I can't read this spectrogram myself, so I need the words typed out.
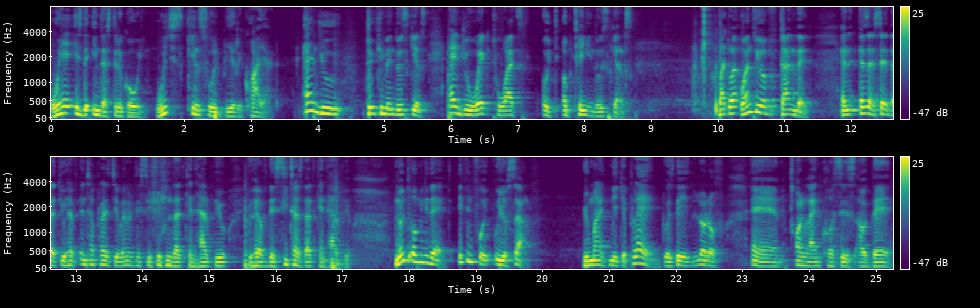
where is the industry going? Which skills will be required? And you document those skills and you work towards obtaining those skills. But once you have done that, and as I said, that you have enterprise development institutions that can help you, you have the SETAs that can help you. Not only that, even for, for yourself, you might make a plan because there's a lot of uh, online courses out there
